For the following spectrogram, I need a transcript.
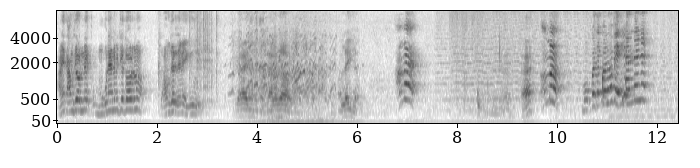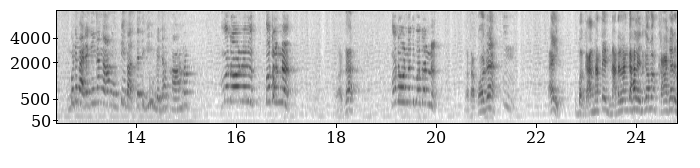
අනේ කම්සේ ඔන්නේ මුකුණ යන පිටිය තෝරනවා. කම්සේ නෙමෙයි කිව්වේ. යා එන දළදා අල්ලයිලා අම්මා ඈ? අම්මා මොකද කොළව බෙරියන්නේ නේ උඹට බඩගින්න ආ මුට්ටි බත්තට ගිහින් බෙදන් කාහන මට ඕනේ බතන්න. වද මට ඕනේ බතන්න. බතකෝද ඇයි? ඔබ ගම් හතේ නඩලන් ගහලා එන ගමන් කාජාරි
